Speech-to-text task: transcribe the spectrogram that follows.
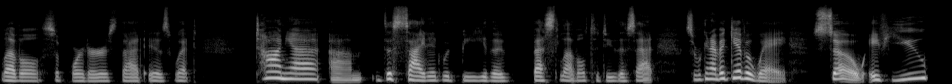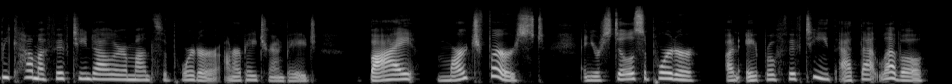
level supporters. That is what Tanya um, decided would be the best level to do this at. So we're going to have a giveaway. So if you become a $15 a month supporter on our Patreon page by March 1st and you're still a supporter on April 15th at that level,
